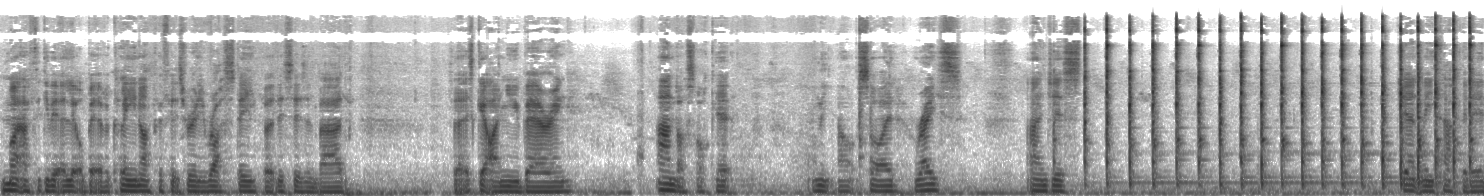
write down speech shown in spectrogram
Might have to give it a little bit of a clean up if it's really rusty, but this isn't bad. So let's get our new bearing and our socket on the outside race and just gently tap it in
